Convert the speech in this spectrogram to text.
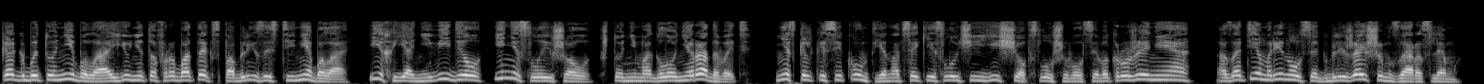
Как бы то ни было, а юнитов Роботекс поблизости не было. Их я не видел и не слышал, что не могло не радовать. Несколько секунд я на всякий случай еще вслушивался в окружение, а затем ринулся к ближайшим зарослям.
